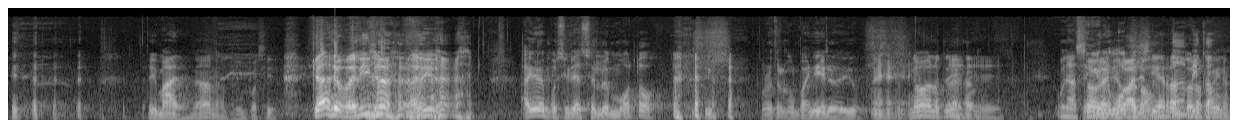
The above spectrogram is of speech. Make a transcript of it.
Estoy mal, no, no, imposible. Claro, Manino, Manino. ¿Hay una posibilidad de hacerlo en moto? Por otro compañero, digo. No, no te dejan. Una soga en que moto, vale. ¿no? Cierran No, todos mi los com- caminos.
